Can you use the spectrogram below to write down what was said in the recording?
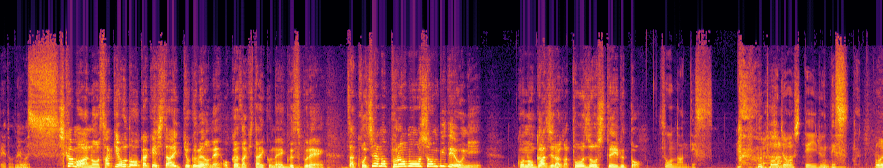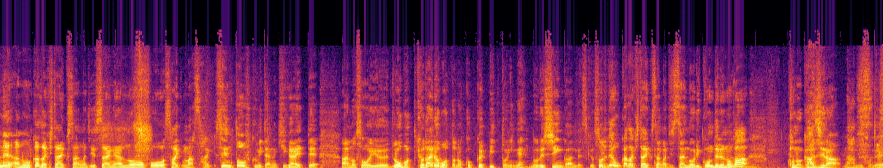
りがとうございます。しかもあの先ほどおかけした1曲目のね岡崎体育の Explain、さあこちらのプロモーションビデオにこのガジラが登場していると。そうなんです。登場しているんです。これね、あの、岡崎体育さんが実際にあの、こう、さまあ、さ戦闘服みたいなの着替えて、あの、そういうロボット、巨大ロボットのコックピットにね、乗るシーンがあるんですけど、それで岡崎体育さんが実際に乗り込んでるのが、このガジラなんですね。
